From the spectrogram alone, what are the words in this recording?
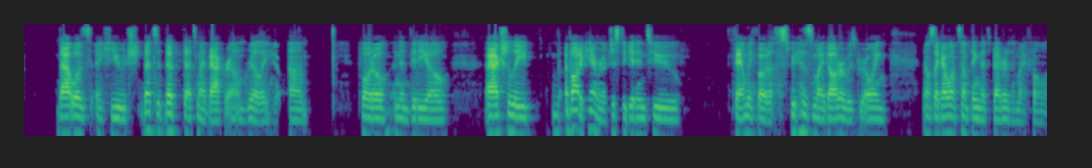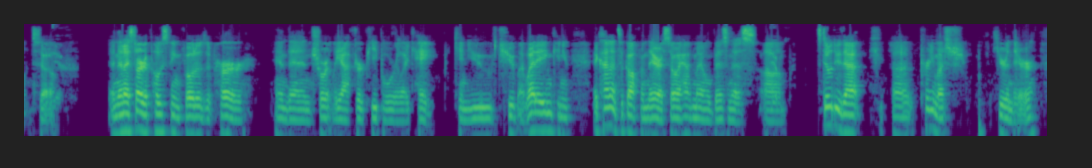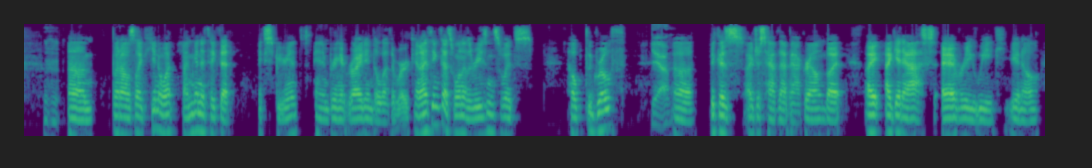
that was a huge, that's that that's my background really. Yep. Um, photo and then video. I actually I bought a camera just to get into family photos because my daughter was growing and I was like, I want something that's better than my phone. So, Yeah. and then I started posting photos of her. And then shortly after, people were like, Hey, can you shoot my wedding? Can you? It kind of took off from there. So I had my own business. Um, still do that uh, pretty much here and there. Mhm. Um, but I was like, you know what? I'm going to take that experience and bring it right into leatherwork. And I think that's one of the reasons what's helped the growth Yeah. uh, because I just have that background. But I, I get asked every week, you know,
